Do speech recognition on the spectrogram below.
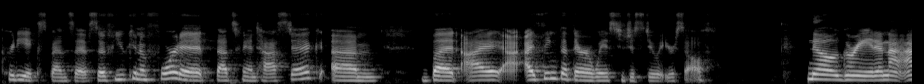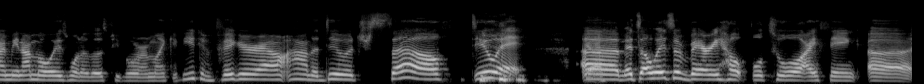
pretty expensive. So if you can afford it, that's fantastic. Um, but I I think that there are ways to just do it yourself. No, agreed. And I, I mean, I'm always one of those people where I'm like, if you can figure out how to do it yourself, do it. yeah. um, it's always a very helpful tool, I think, uh,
